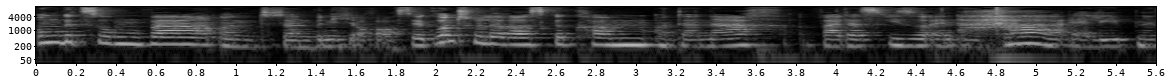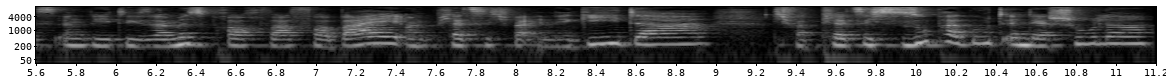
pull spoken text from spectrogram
umgezogen war und dann bin ich auch aus der Grundschule rausgekommen und danach war das wie so ein Aha-Erlebnis. Irgendwie dieser Missbrauch war vorbei und plötzlich war Energie da. Ich war plötzlich super gut in der Schule.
